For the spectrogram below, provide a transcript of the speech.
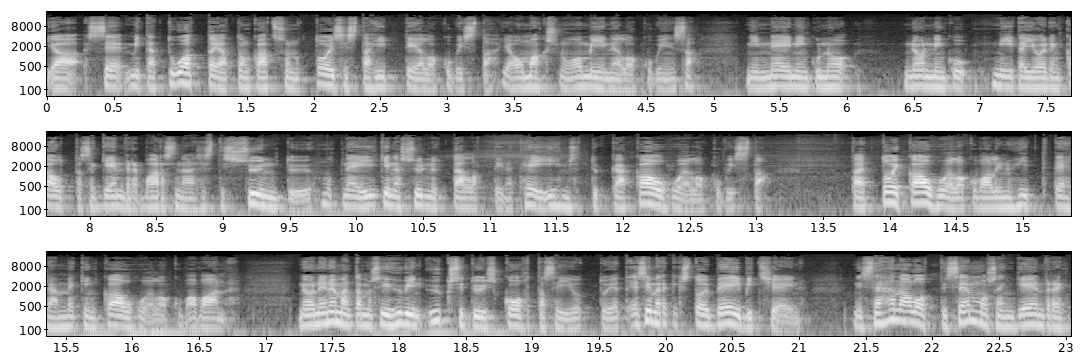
Ja se, mitä tuottajat on katsonut toisista hittielokuvista ja omaksunut omiin elokuviinsa, niin ne, ei niin kuin, ole, ne on niin kuin niitä, joiden kautta se genre varsinaisesti syntyy, mutta ne ei ikinä synny tällattiin, että hei, ihmiset tykkää kauhuelokuvista, tai että toi kauhuelokuva oli nyt hitti, tehdään mekin kauhuelokuva, vaan ne on enemmän tämmöisiä hyvin yksityiskohtaisia juttuja. Et esimerkiksi toi Baby Chain, niin sehän aloitti semmoisen genren,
